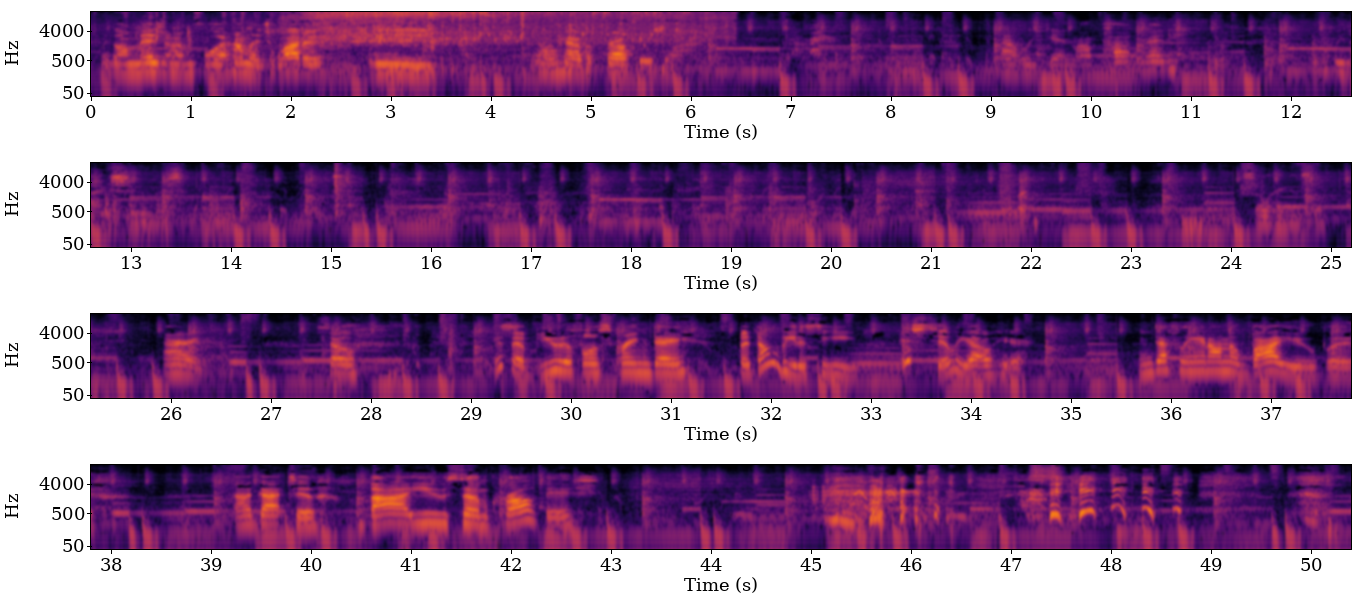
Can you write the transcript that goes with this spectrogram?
We're gonna measure them for how much water we need. We don't have a crawfish line. Alright. Now we getting my pot ready. We like shoes. So. All right. So it's a beautiful spring day, but don't be deceived. It's chilly out here. Definitely ain't on no bayou, but I got to buy you some crawfish.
